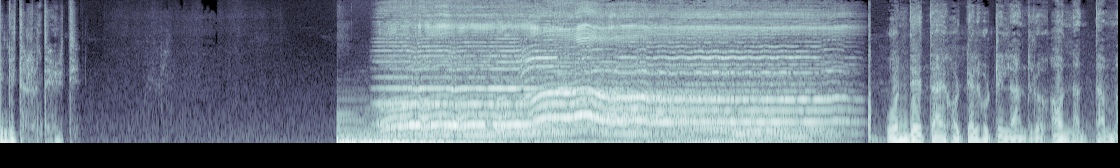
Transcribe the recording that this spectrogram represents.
ತೆಂಗಿ ಅಂತ ಹೇಳ್ತಿ ಒಂದೇ ತಾಯಿ ಹೋಟೆಲ್ ಹುಟ್ಟಿಲ್ಲ ಅಂದ್ರು ಅವನ್ ನನ್ನ ತಮ್ಮ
